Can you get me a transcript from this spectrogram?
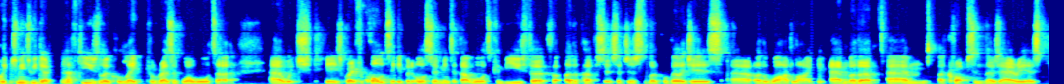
which means we don't have to use local lake or reservoir water, uh, which is great for quality, but also means that that water can be used for, for other purposes, such as local villages, uh, other wildlife, um, other um, uh, crops in those areas,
